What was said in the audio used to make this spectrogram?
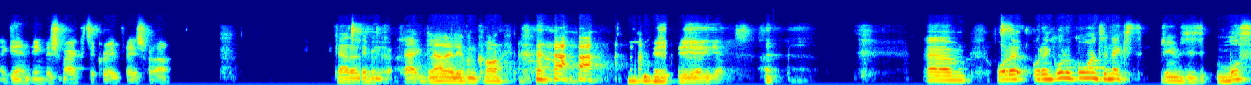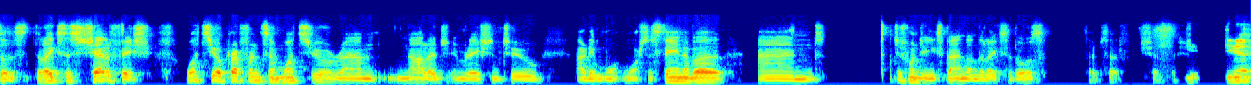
Again, English market's a great place for that. Glad I live in glad I live in Cork. yeah, yeah, yeah. um, what I what I'm going to go on to next, James, is mussels, the likes of shellfish. What's your preference and what's your um, knowledge in relation to are they more, more sustainable? And just wanted to expand on the likes of those types of shellfish. Yeah,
